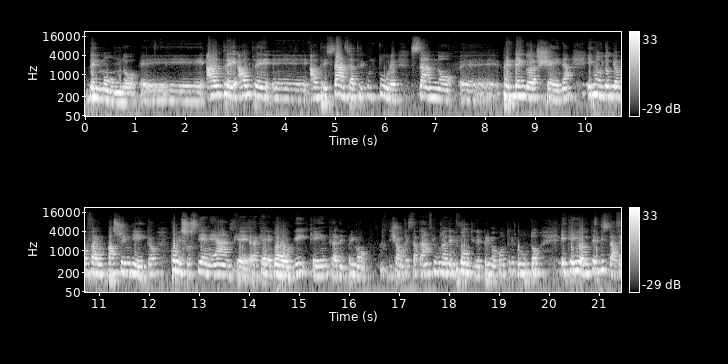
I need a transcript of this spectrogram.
del mondo. Eh, altre, altre eh, altre istanze, altre culture stanno eh, prendendo la scena e noi dobbiamo fare un passo indietro, come sostiene anche Rachele Borghi, che entra nel primo diciamo che è stata anche una delle fonti del primo contributo e che io ho intervistato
